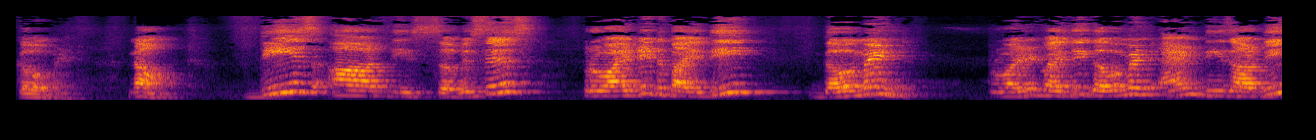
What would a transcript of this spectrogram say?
government. Now, these are the services provided by the government provided by the government and these are the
